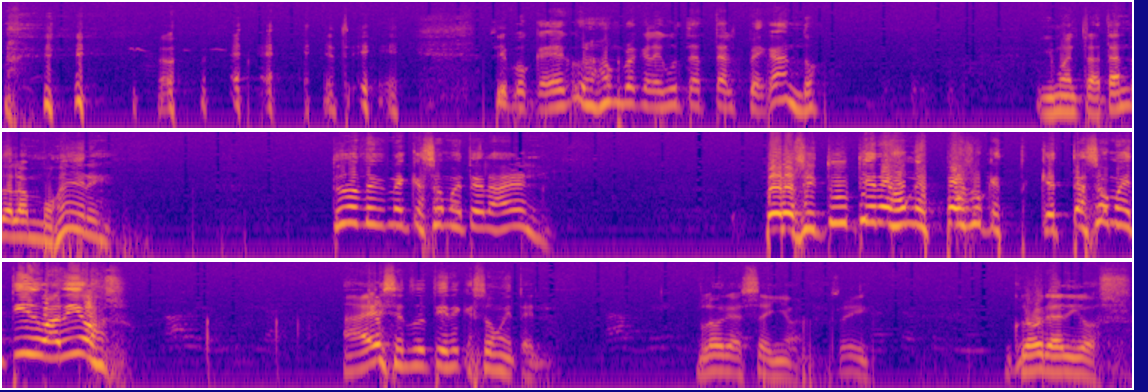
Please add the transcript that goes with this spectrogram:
sí, porque es un hombre que le gusta estar pegando y maltratando a las mujeres. Tú no te tienes que someter a él. Pero si tú tienes un esposo que, está sometido a Dios, a ese tú tienes que someter. Gloria al Señor. Sí. Gloria a Dios.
